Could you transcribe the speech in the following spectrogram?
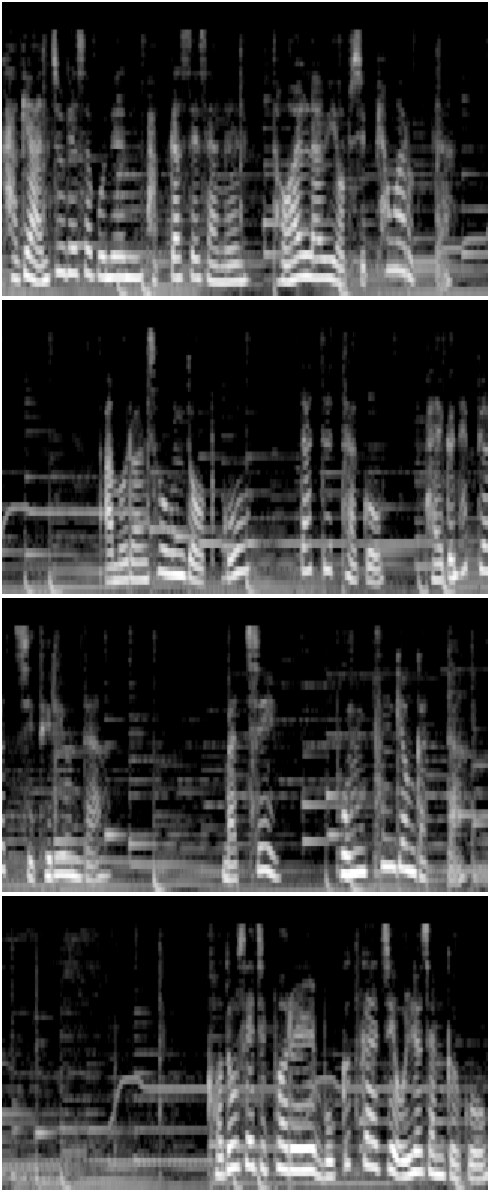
가게 안쪽에서 보는 바깥 세상은 더할 나위 없이 평화롭다. 아무런 소음도 없고 따뜻하고 밝은 햇볕이 들이운다. 마치 봄 풍경 같다. 겉옷의 지퍼를 목 끝까지 올려 잠그고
